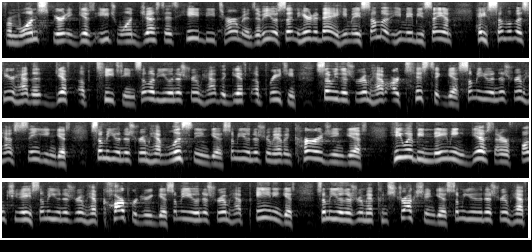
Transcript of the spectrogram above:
from one spirit. He gives each one just as he determines. If he was sitting here today, he may, some of, he may be saying, hey, some of us here have the gift of teaching. Some of you in this room have the gift of preaching. Some of you in this room have artistic gifts. Some of you in this room have singing gifts. Some of you in this room have listening gifts. Some of you in this room have encouraging gifts. He would be naming gifts that are functioning. Some of you in this room have carpentry gifts. Some of you in this room have painting gifts. Some of you in this room have construction gifts. Some of you in this room have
